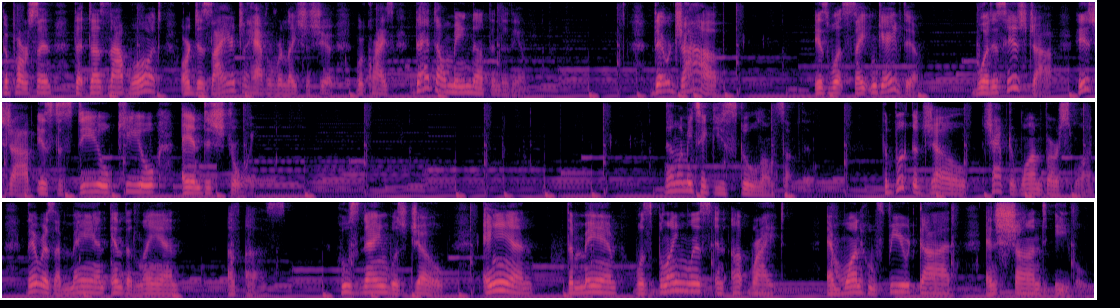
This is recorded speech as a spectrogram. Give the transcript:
the person that does not want or desire to have a relationship with Christ, that don't mean nothing to them. Their job is what Satan gave them. What is his job? His job is to steal, kill, and destroy. Now, let me take you to school on something. The book of Job, chapter 1, verse 1 there was a man in the land of Uz whose name was Job, and the man was blameless and upright, and one who feared God and shunned evil.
